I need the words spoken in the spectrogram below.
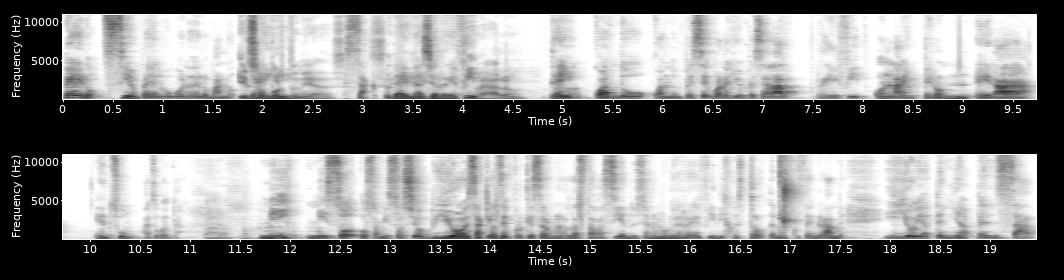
pero siempre hay algo bueno de lo malo. Y sus oportunidades. Exacto, de ahí nació Reggae. Claro. De ahí, Ajá. cuando, cuando empecé, bueno, yo empecé a dar Reggae Fit online, pero era en Zoom, haz de cuenta. Ajá. Mi, mi, so- o sea, mi socio vio esa clase porque su hermana la estaba haciendo y se enamoró de Fit y dijo, esto lo tenemos que hacer en grande. Y yo ya tenía pensado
